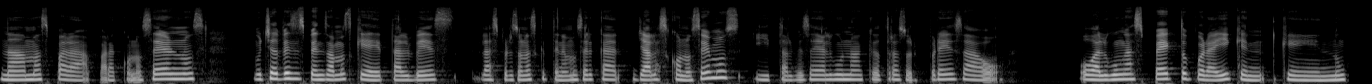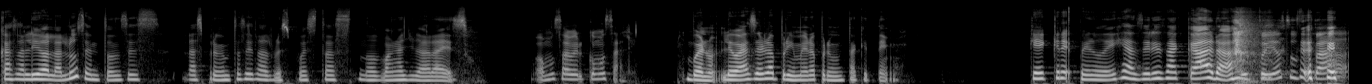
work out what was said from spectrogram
nada más para, para conocernos. Muchas veces pensamos que tal vez las personas que tenemos cerca ya las conocemos y tal vez hay alguna que otra sorpresa o, algún aspecto por ahí que, que, nunca ha salido a la luz. Entonces las preguntas y las respuestas nos van a ayudar a eso. Vamos a ver cómo sale. Bueno, le voy a hacer la primera pregunta que tengo. ¿Qué cree? Pero deje de hacer esa cara. Estoy asustada.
